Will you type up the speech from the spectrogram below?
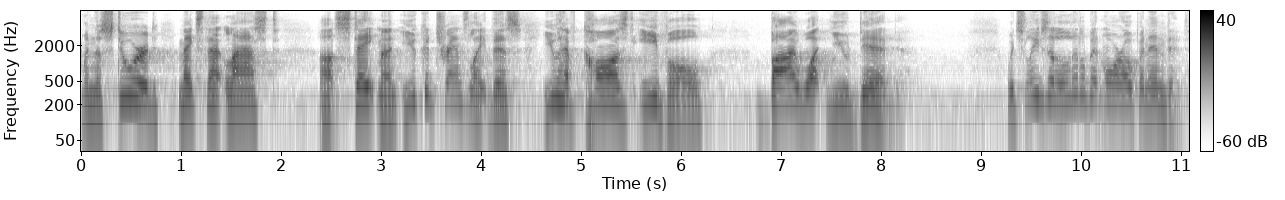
when the steward makes that last uh, statement, you could translate this you have caused evil by what you did, which leaves it a little bit more open ended.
